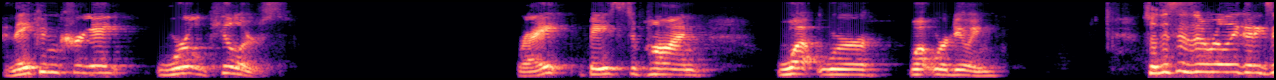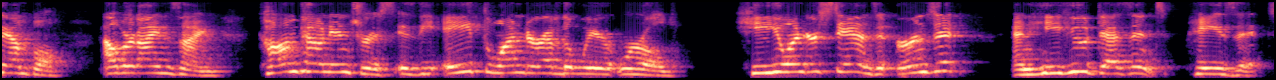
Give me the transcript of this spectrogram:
and they can create world killers. Right? Based upon what we're what we're doing. So this is a really good example. Albert Einstein, compound interest is the eighth wonder of the world. He who understands it earns it, and he who doesn't pays it.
